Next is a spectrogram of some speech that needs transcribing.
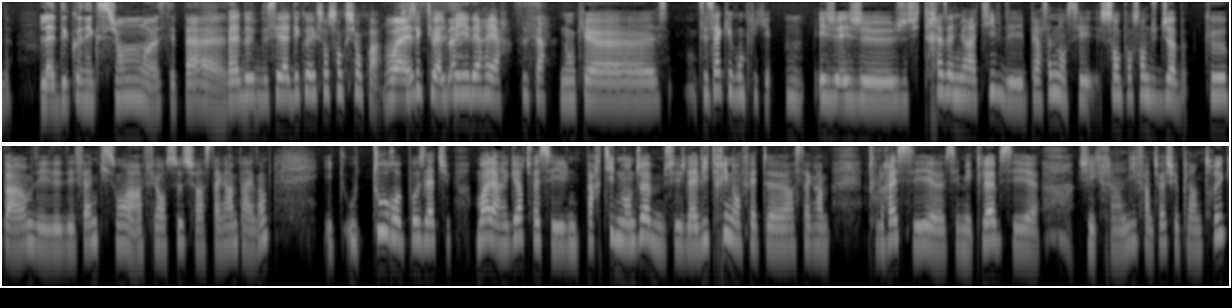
période. La déconnexion, euh, c'est pas. Bah, de- de- c'est la déconnexion sanction, quoi. Ouais, tu sais que tu vas le payer derrière. C'est ça. Donc, euh, c'est ça qui est compliqué. Mm. Et, je, et je- je suis très admirative des personnes dont c'est 100% du job, que par exemple des, des femmes qui sont influenceuses sur Instagram, par exemple, et où tout repose là-dessus. Moi, à la rigueur, tu vois, c'est une partie de mon job, c'est la vitrine, en fait, euh, Instagram. Tout le reste, c'est euh, mes clubs, c'est... euh, j'ai écrit un livre, enfin, tu vois, je fais plein de trucs.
